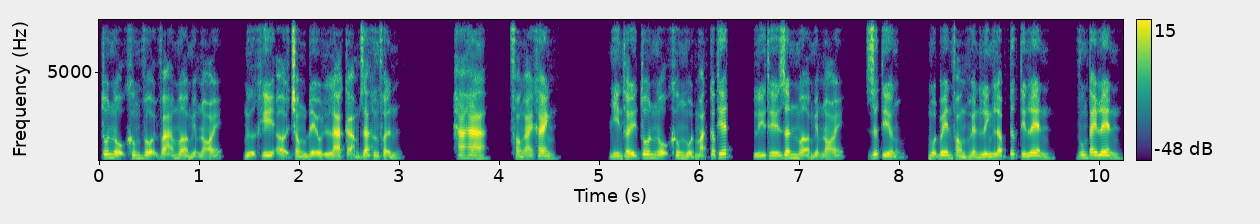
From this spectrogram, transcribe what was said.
tôn nộ không vội vã mở miệng nói, ngựa khi ở trong đều là cảm giác hưng phấn. Ha ha, phòng ái khanh. Nhìn thấy tôn nộ không một mặt cấp thiết, lý thế dân mở miệng nói, dứt tiếng, một bên phòng huyền linh lập tức tiến lên, vung tay lên,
